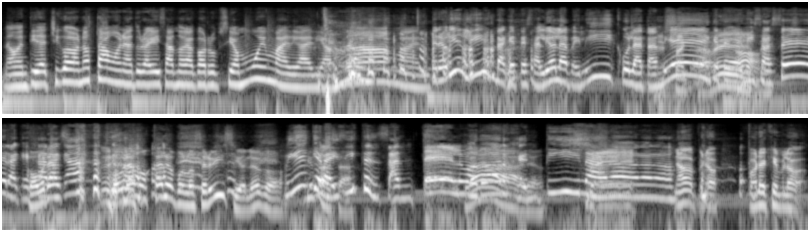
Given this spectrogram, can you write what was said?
No, mentira, chicos, no estamos naturalizando la corrupción. Muy mal, Galia, muy mal. Pero bien linda que te salió la película también, que te venís a hacer, a quejar acá. cobramos caro por los servicios, loco. Bien ¿Qué que la hiciste en San Telmo, toda Claro. Argentina. Sí. No, no, no. No, pero, por ejemplo,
